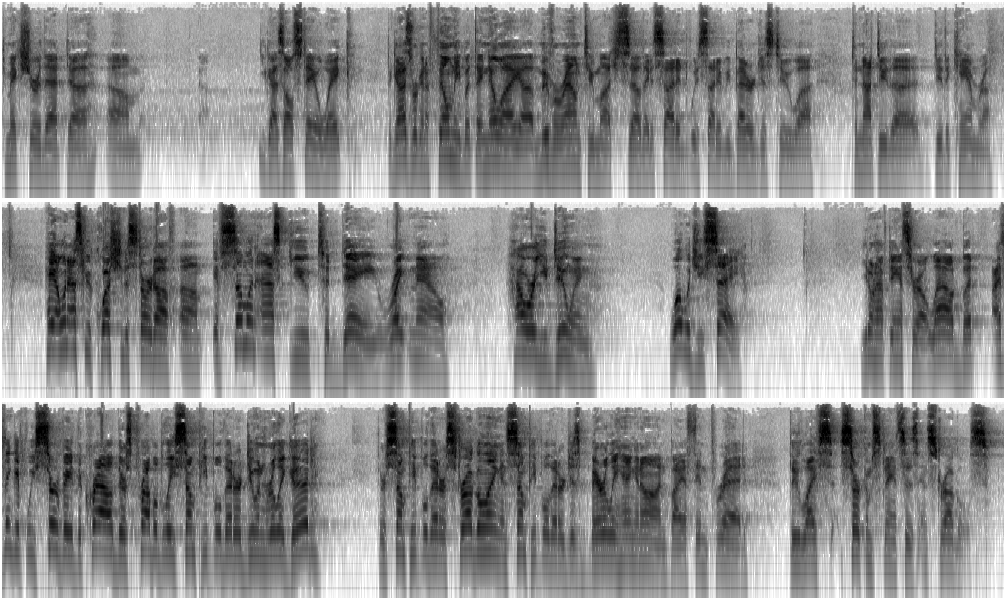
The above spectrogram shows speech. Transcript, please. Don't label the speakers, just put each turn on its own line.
to make sure that uh, um, you guys all stay awake. The guys were going to film me, but they know I uh, move around too much, so they decided we decided it'd be better just to uh, to not do the do the camera. Hey, I want to ask you a question to start off. Um, if someone asked you today, right now, how are you doing? What would you say? You don't have to answer out loud, but I think if we surveyed the crowd, there's probably some people that are doing really good. There's some people that are struggling, and some people that are just barely hanging on by a thin thread through life's circumstances and struggles.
